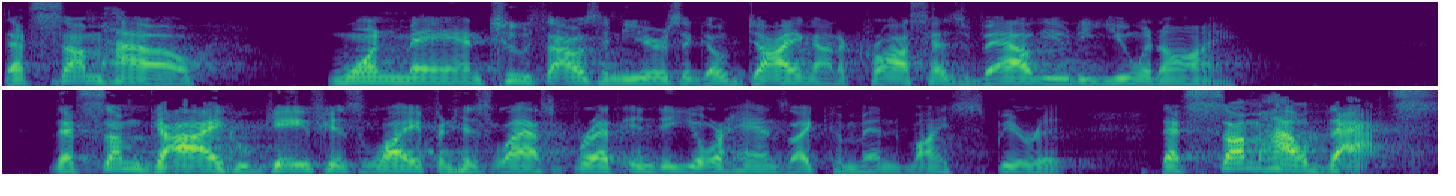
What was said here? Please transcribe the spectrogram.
That somehow one man 2,000 years ago dying on a cross has value to you and I that some guy who gave his life and his last breath into your hands, I commend my spirit, that somehow that's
